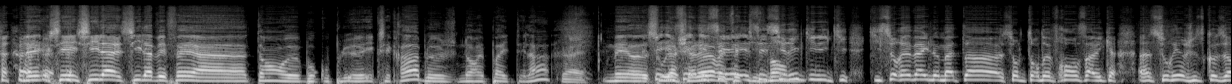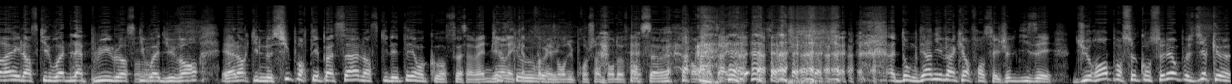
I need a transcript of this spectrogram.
Mais s'il avait fait un temps euh, beaucoup plus exécrable, je n'aurais pas été là. Mais euh, sous la chaleur, effectivement. C'est Cyril qui, qui, se réveille le matin euh, sur le Tour de France avec un sourire jusqu'aux oreilles lorsqu'il voit de la pluie, lorsqu'il voit du vent, et alors qu'il ne supportait pas ça lorsqu'il était en course. Ça va être bien les quatre premiers jours du prochain Tour de France en Bretagne. Donc dernier vainqueur français, je le disais, Durand. Pour se consoler, on peut se dire que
